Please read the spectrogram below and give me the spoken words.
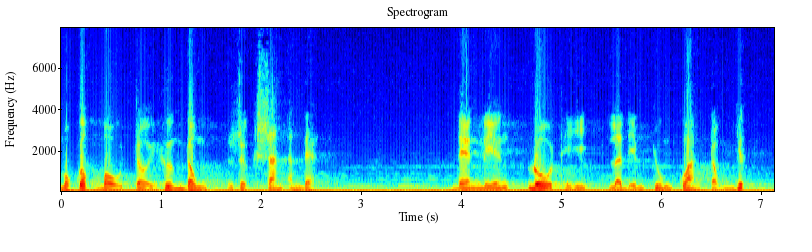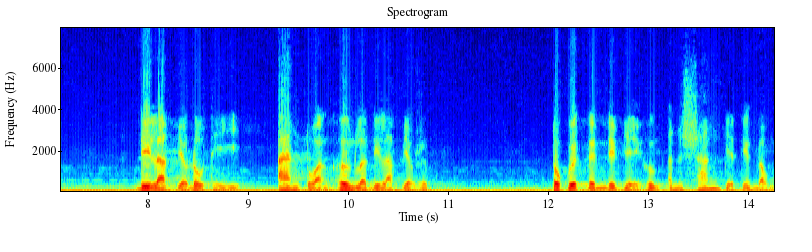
Một góc bầu trời hướng đông rực sáng ánh đèn. Đèn điện đô thị là điểm chuẩn quan trọng nhất. Đi lạc vào đô thị an toàn hơn là đi lạc vào rừng. Tôi quyết định đi về hướng ánh sáng và tiếng động.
